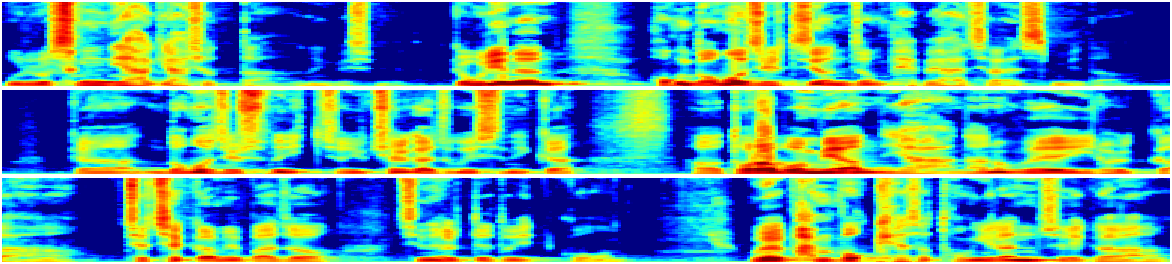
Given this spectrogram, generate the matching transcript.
우리로 승리하게 하셨다는 것입니다. 그러니까 우리는 혹 넘어질지언정 패배하지 않습니다. 그러니까 넘어질 수는 있죠. 육체를 가지고 있으니까 어, 돌아보면 야 나는 왜 이럴까 죄책감에 빠져 지낼 때도 있고 왜 반복해서 동일한 죄가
